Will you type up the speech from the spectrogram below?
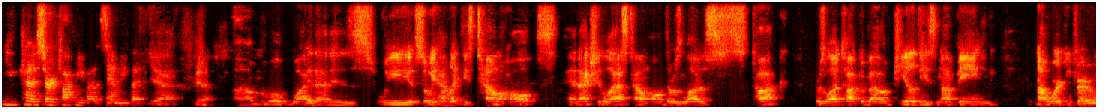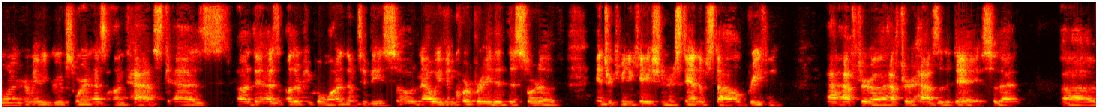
You kind of started talking about it, Sami, but Yeah. Yeah. Um, well, why that is, we so we have like these town halls, and actually the last town hall there was a lot of talk. There was a lot of talk about PLDs not being not working for everyone, or maybe groups weren't as on task as uh, the, as other people wanted them to be. So now we've incorporated this sort of intercommunication or stand-up style briefing after uh, after halves of the day, so that uh,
